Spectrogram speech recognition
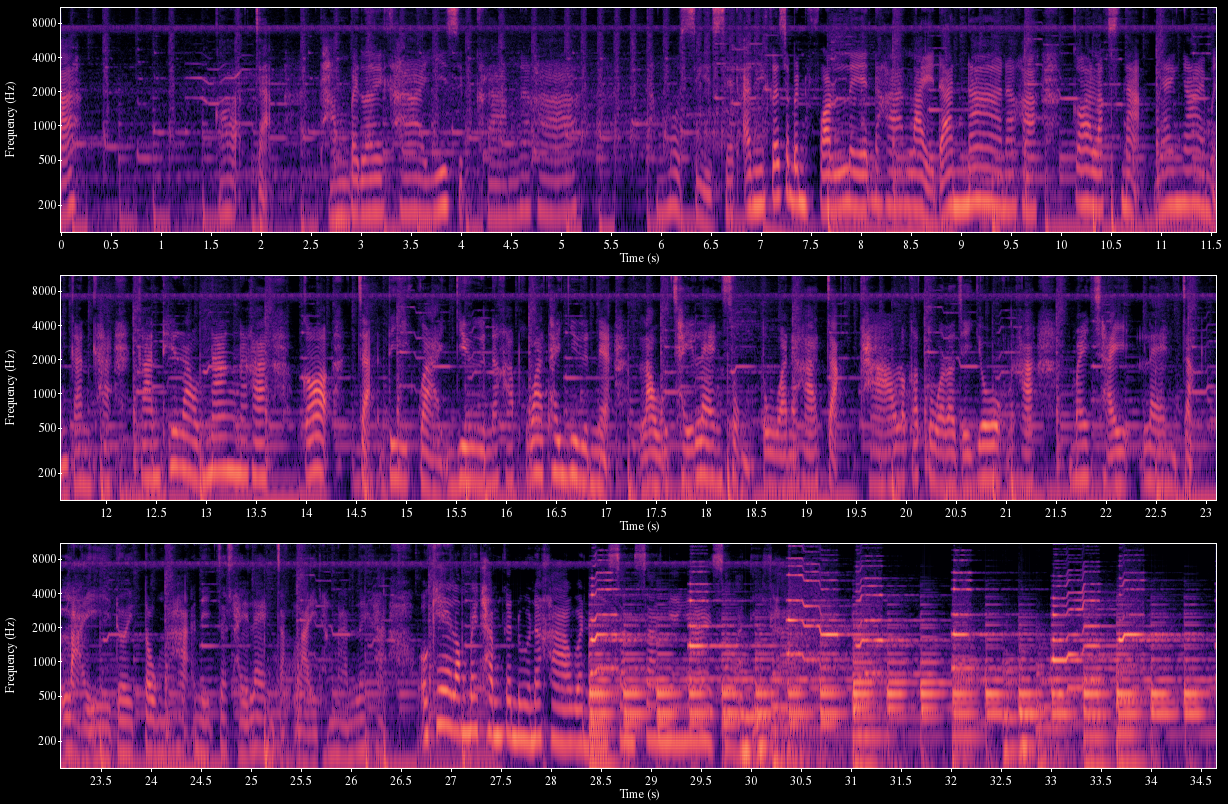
ก็จะทำไปเลยค่ะ 20 ครั้งนะคะ ทั้งหมด 4 เซต อันนี้ก็จะเป็นฟอนเลสนะคะ ไหล่ด้านหน้านะคะ ก็ลักษณะง่าย ๆ เหมือนกันค่ะ การที่เรานั่งนะคะ ก็จะดีกว่ายืนนะคะ เพราะว่าถ้ายืนเนี่ยเราใช้แรงส่งตัวนะคะ จากเท้าแล้วก็ตัวเราจะโยกนะคะ ไม่ใช้แรงจากไหล่โดยตรงนะคะ อันนี้จะใช้แรงจากไหล่ทั้งนั้นเลยค่ะ โอเค ลองไปทำกันดูนะคะ วันนี้สั้นๆ ง่าย ๆ สวัสดี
